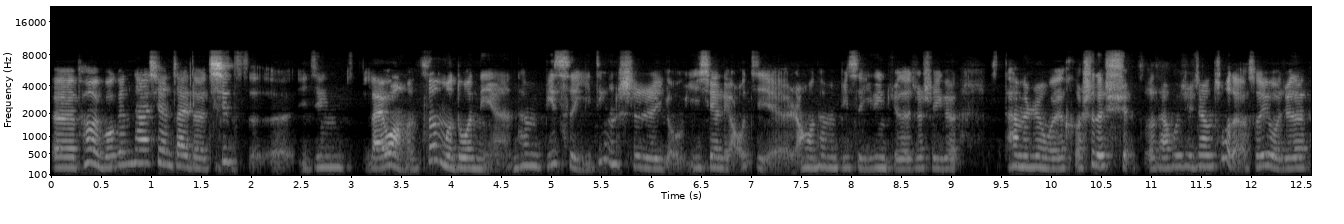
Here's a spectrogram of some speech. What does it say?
呃，潘玮柏跟他现在的妻子已经来往了这么多年，他们彼此一定是有一些了解，然后他们彼此一定觉得这是一个他们认为合适的选择，才会去这样做的，所以我觉得。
